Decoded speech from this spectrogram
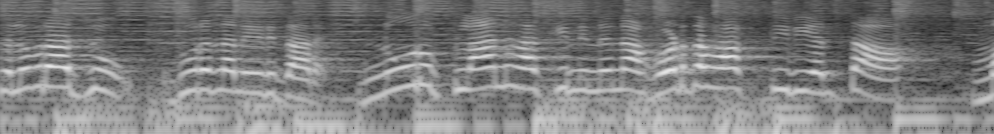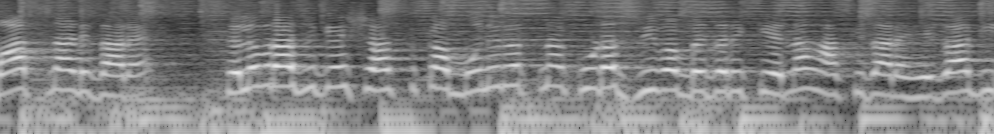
ಚಲುವರಾಜು ದೂರನ್ನ ನೀಡಿದ್ದಾರೆ. ನೂರು ಪ್ಲಾನ್ ಹಾಕಿ ನಿನ್ನನ್ನ ಹೊಡೆದ ಹಾಕ್ತೀವಿ ಅಂತ ಮಾತನಾಡಿದ್ದಾರೆ. ಚೆಲುವರಾಜುಗೆ ಶಾಸಕ ಮುನಿರತ್ನ ಕೂಡ ಜೀವ ಬೆದರಿಕೆಯನ್ನ ಹಾಕಿದ್ದಾರೆ. ಹೀಗಾಗಿ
